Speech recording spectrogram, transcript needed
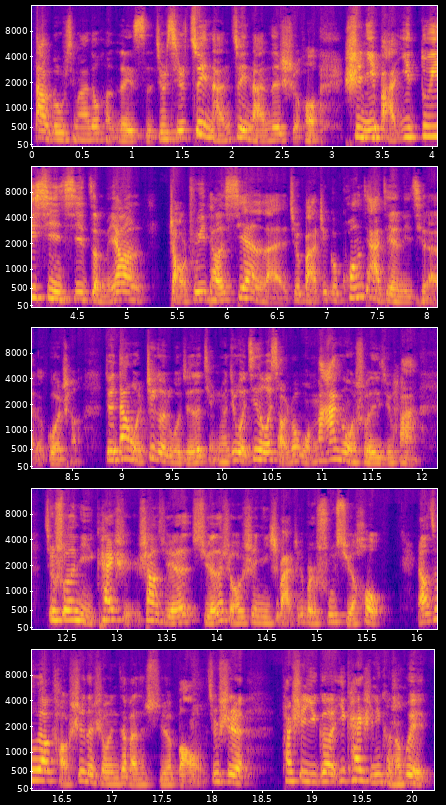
大多数情况都很类似。就其实最难最难的时候，是你把一堆信息怎么样找出一条线来，就把这个框架建立起来的过程。对，但我这个我觉得挺重要。就我记得我小时候，我妈跟我说的一句话。就说你开始上学学的时候是你是把这本书学厚，然后最后要考试的时候你再把它学薄，就是它是一个一开始你可能会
